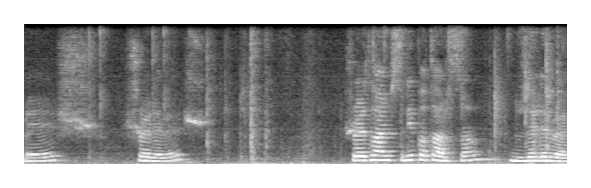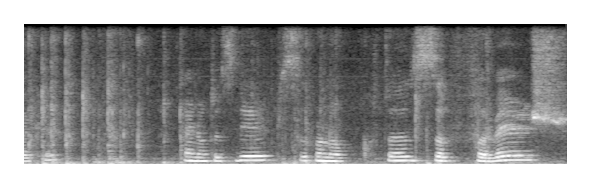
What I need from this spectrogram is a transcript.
Beş. Şöyle beş. Şuraya time sleep atarsam düzelir belki. Time nokta sleep 0.05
